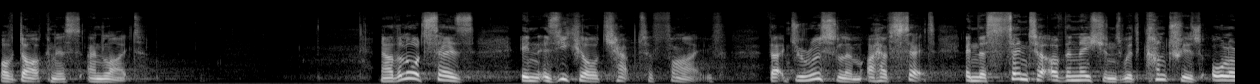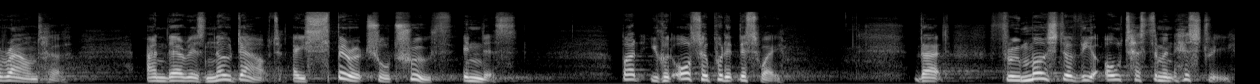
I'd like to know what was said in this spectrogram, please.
of darkness and light. Now, the Lord says in Ezekiel chapter 5 that Jerusalem I have set in the center of the nations with countries all around her. And there is no doubt a spiritual truth in this. But you could also put it this way that through most of the Old Testament history,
